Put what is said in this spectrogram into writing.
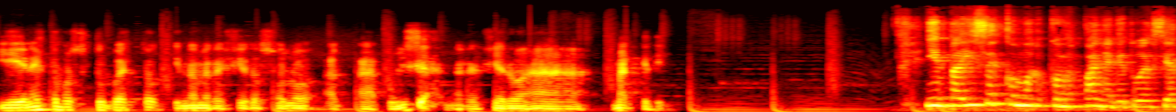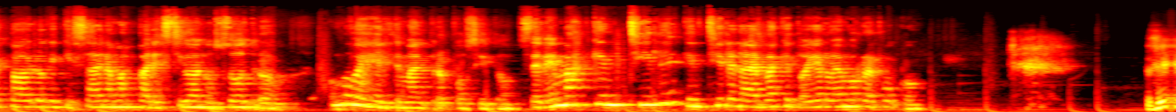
Y en esto, por supuesto, que no me refiero solo a, publicidad, me refiero a marketing. Y en países como, como España, que tú decías, Pablo, que quizá era más parecido a nosotros, ¿cómo ves el tema del propósito? ¿Se ve más que en Chile? Que en Chile la verdad es que todavía lo vemos re poco. Sí,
